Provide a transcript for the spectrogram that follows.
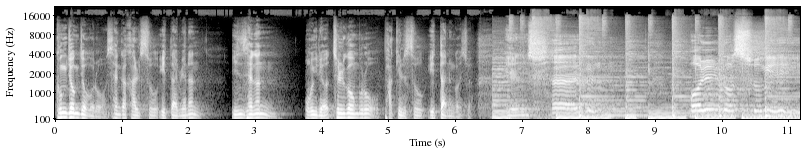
긍정적으로 생각할 수 있다면은 인생은 오히려 즐거움으로 바뀔 수 있다는 거죠. 인생은 벌거숭이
